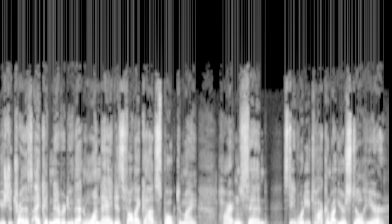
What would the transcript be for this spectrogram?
you should try this. I could never do that. And one day I just felt like God spoke to my heart and said, Steve, what are you talking about? You're still here.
